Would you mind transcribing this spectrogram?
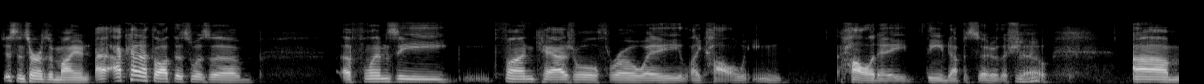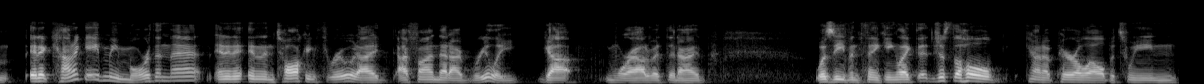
just in terms of my own, I, I kind of thought this was a a flimsy, fun, casual throwaway like Halloween holiday themed episode of the show. Um, and it kind of gave me more than that. And in, and in talking through it, I I find that I really got more out of it than I was even thinking. Like the, just the whole kind of parallel between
